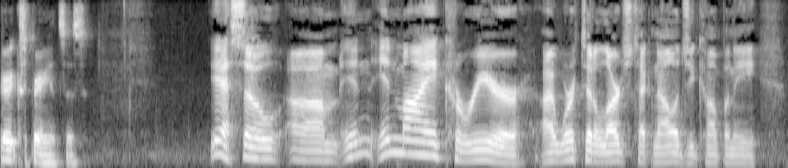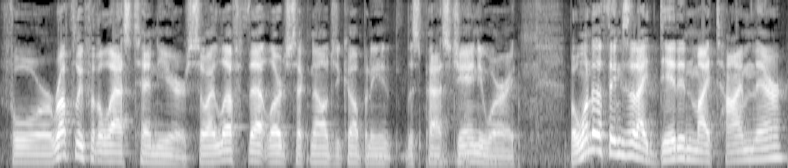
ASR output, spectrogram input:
your experiences. Yeah, so um, in in my career, I worked at a large technology company for roughly for the last ten years. So I left that large technology company this past January. But one of the things that I did in my time there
